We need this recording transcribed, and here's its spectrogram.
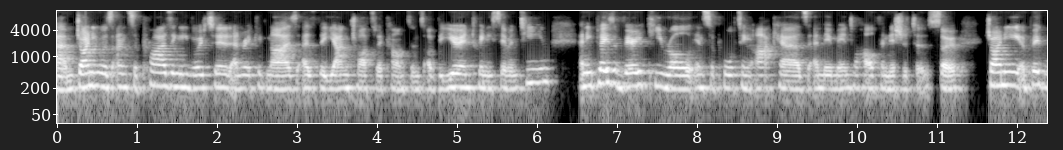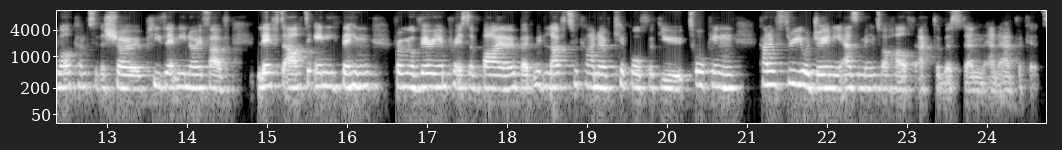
Um, Johnny was unsurprisingly voted and recognized as the Young Chartered Accountant of the Year in 2017. And he plays a very key role in supporting ICAS and their mental health initiatives. So, Johnny, a big welcome to the show. Please let me know if I've left out anything from your very impressive bio, but we'd love to kind of kick off with you talking kind of through your journey as a mental health activist and, and advocate.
